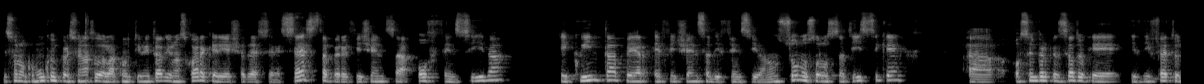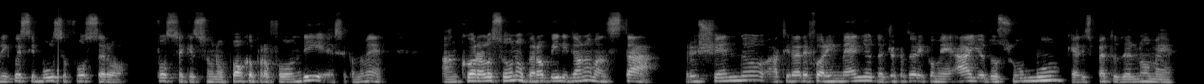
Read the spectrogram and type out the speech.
E sono comunque impressionato dalla continuità di una squadra che riesce ad essere sesta per efficienza offensiva e quinta per efficienza difensiva. Non sono solo statistiche, Uh, ho sempre pensato che il difetto di questi Bulls fossero, fosse che sono poco profondi e secondo me ancora lo sono, però Billy Donovan sta riuscendo a tirare fuori il meglio da giocatori come Ayo Dosummu, che a rispetto del nome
